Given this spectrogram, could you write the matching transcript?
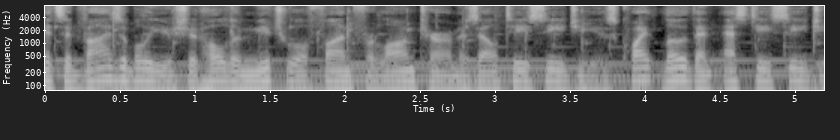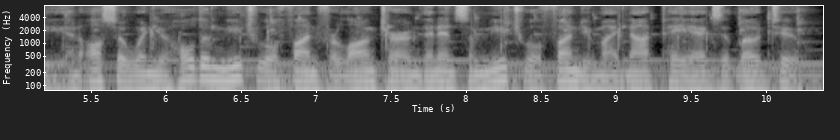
it's advisable you should hold a mutual fund for long term as LTCG is quite low than STCG and also when you hold a mutual fund for long term then in some mutual fund you might not pay exit load too.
